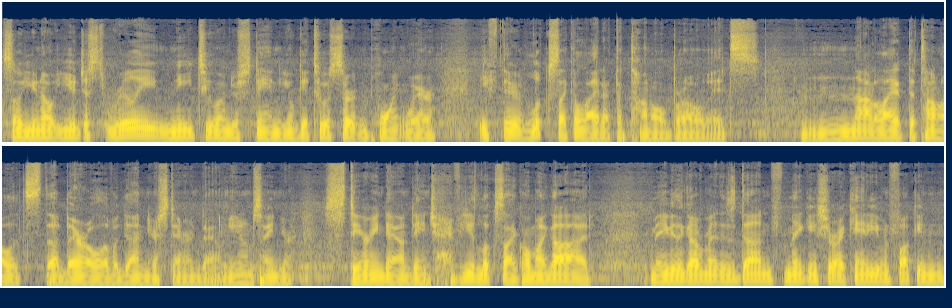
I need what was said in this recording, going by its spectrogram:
So, you know, you just really need to understand. You'll get to a certain point where if there looks like a light at the tunnel, bro, it's not a light at the tunnel. It's the barrel of a gun you're staring down. You know what I'm saying? You're staring down danger. If it looks like, oh my God, maybe the government is done making sure I can't even fucking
